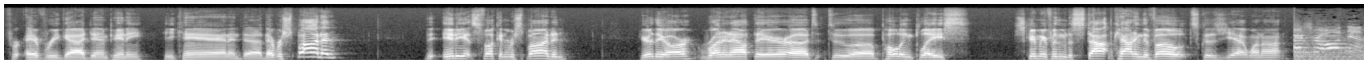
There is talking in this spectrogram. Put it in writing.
for every goddamn penny he can, and uh, they're responding. The idiots fucking responding. Here they are running out there uh, t- to a polling place, screaming for them to stop counting the votes because yeah, why not? pressure on them.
